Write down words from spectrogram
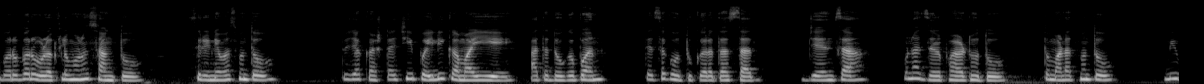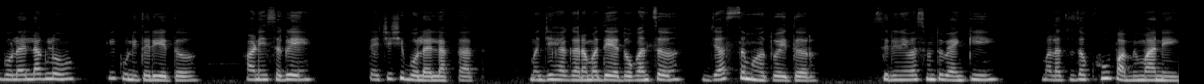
बरोबर ओळखलं म्हणून सांगतो. श्रीनिवास म्हणतो तुझ्या कष्टाची पहिली कमाई आहे आता दोघं पण त्याचं कौतुक करत असतात. जयंतचा पुन्हा जळफाट होतो. तो मनात म्हणतो मी बोलायला लागलो की कुणीतरी येतं आणि सगळे त्याच्याशी बोलायला लागतात. म्हणजे ह्या घरामध्ये या दोघांचं जास्त महत्त्व आहे तर. श्रीनिवास म्हणतो बँकी मला तुझा खूप अभिमान आहे.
